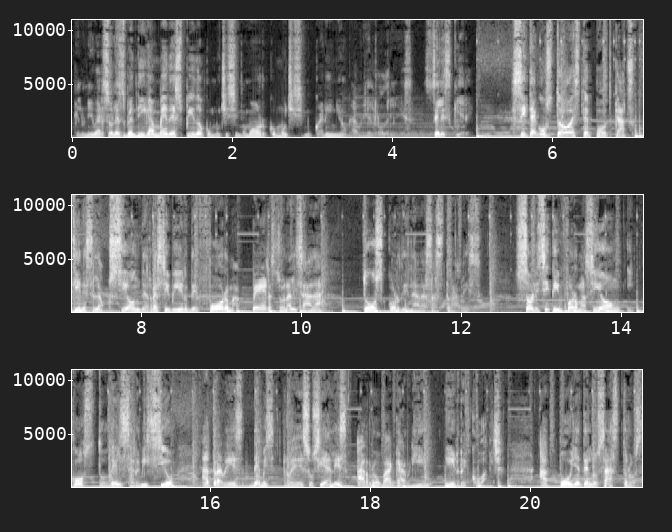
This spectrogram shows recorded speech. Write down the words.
Que el universo les bendiga, me despido con muchísimo amor, con muchísimo cariño, Gabriel Rodríguez. Se les quiere. Si te gustó este podcast, tienes la opción de recibir de forma personalizada tus coordenadas astrales. Solicita información y costo del servicio a través de mis redes sociales arroba Gabriel R. Apóyate en los astros,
